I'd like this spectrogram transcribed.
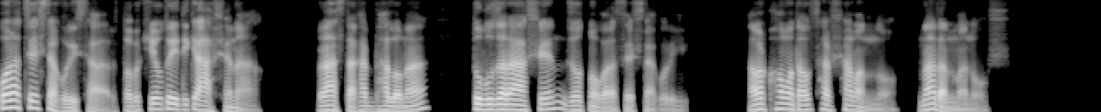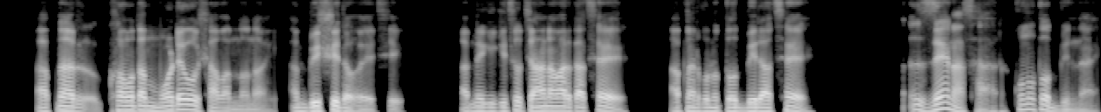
করার চেষ্টা করি, স্যার, তবে কেউ তো এদিকে আসে না। রাস্তাঘাট ভালো না, তবু যারা আসেন, যত্ন করার চেষ্টা করি। আমার ক্ষমতাও স্যার সামান্য নাদান মানুষ। আপনার ক্ষমতা মোটেও সামান্য নয় আমি বিস্মিত হয়েছি। আপনি কি কিছু চান আমার কাছে? আপনার কোনো তদবির আছে? যে না স্যার কোনো তদবির নাই।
